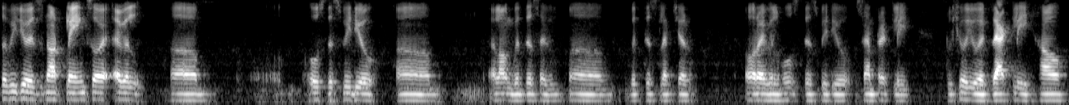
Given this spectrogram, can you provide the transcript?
the video is not playing so I, I will um, host this video um, along with this I will uh, with this lecture or I will host this video separately to show you exactly how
